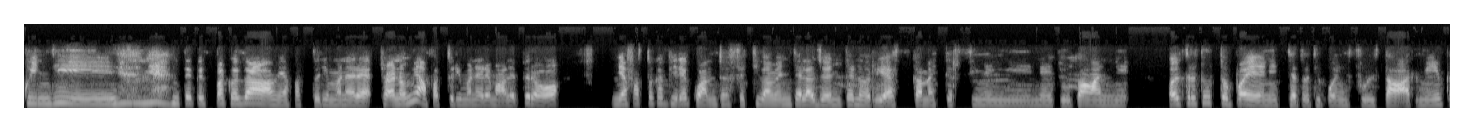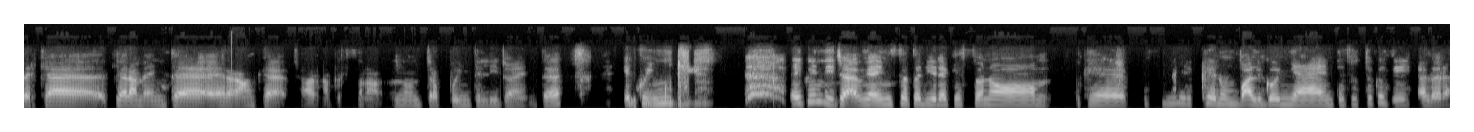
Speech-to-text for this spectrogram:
Quindi niente, questa cosa mi ha fatto rimanere, cioè non mi ha fatto rimanere male, però mi ha fatto capire quanto effettivamente la gente non riesca a mettersi nei, nei tuoi panni. Oltretutto poi ha iniziato tipo a insultarmi perché chiaramente era anche cioè, una persona non troppo intelligente e quindi, e quindi cioè, mi ha iniziato a dire che sono che, che non valgo niente, tutto così. Allora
